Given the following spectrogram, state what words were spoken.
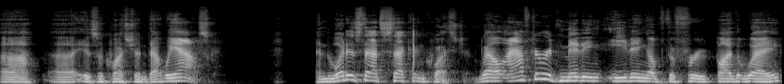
uh, uh, is a question that we ask. And what is that second question? Well, after admitting eating of the fruit, by the way,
